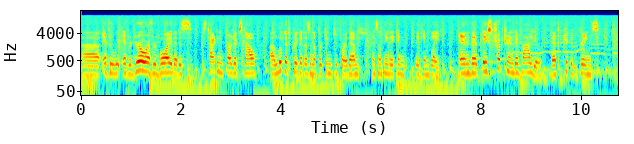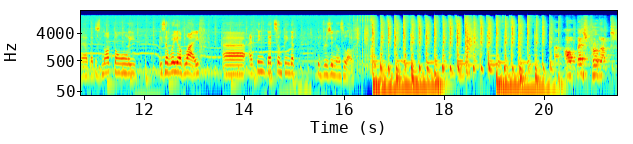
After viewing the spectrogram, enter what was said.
Uh, every, every girl, every boy that is starting projects now uh, look at cricket as an opportunity for them and something they can, they can play. And uh, the structure and the value that cricket brings, uh, that is not only is a way of life, uh, I think that's something that the Brazilians love. Uh, our best product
